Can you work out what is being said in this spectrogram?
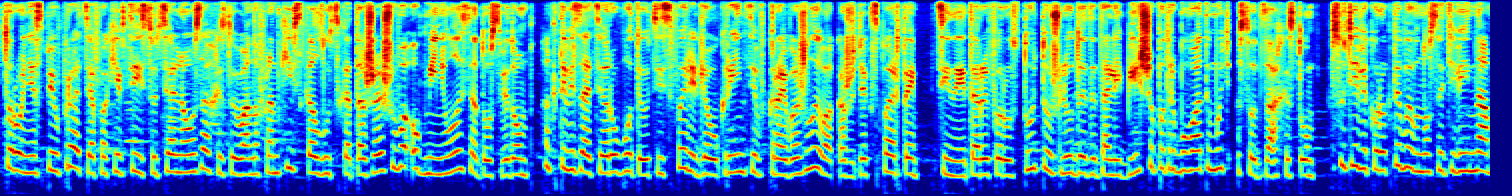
Тристороння співпраця фахівці із соціального захисту Івано-Франківська, Луцька та Жешува обмінювалися досвідом. Активізація роботи у цій сфері для українців вкрай важлива, кажуть експерти. Ціни і тарифи ростуть, тож люди дедалі більше потребуватимуть соцзахисту. Суттєві корективи вносить війна,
